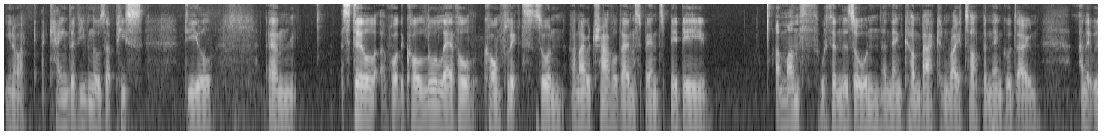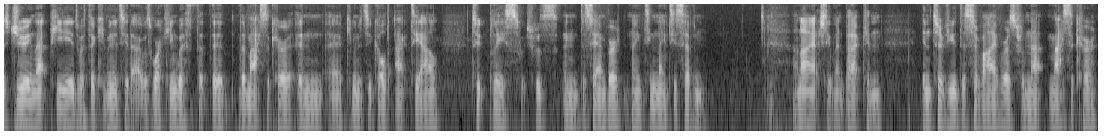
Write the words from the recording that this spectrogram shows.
you know a, a kind of even though it was a peace deal. Um, still what they call low level conflict zone, and I would travel down and spend maybe a month within the zone and then come back and write up and then go down. And it was during that period with the community that I was working with that the, the massacre in a community called Acteal took place, which was in December 1997. And I actually went back and interviewed the survivors from that massacre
